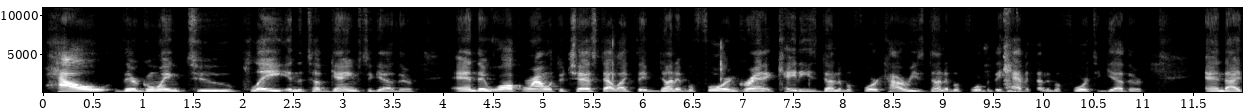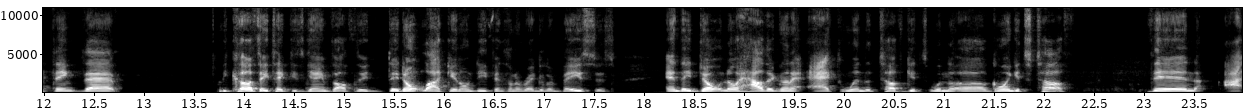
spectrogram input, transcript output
how they're going to play in the tough games together and they walk around with their chest out like they've done it before. And granted, Katie's done it before, Kyrie's done it before, but they haven't done it before together. And I think that because they take these games off, they, they don't lock in on defense on a regular basis, and they don't know how they're going to act when the tough gets when the uh, going gets tough. Then I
